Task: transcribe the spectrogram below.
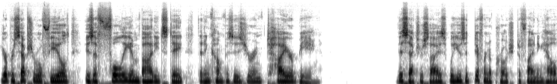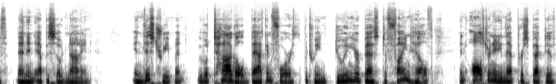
Your perceptual field is a fully embodied state that encompasses your entire being. This exercise will use a different approach to finding health than in episode 9. In this treatment, we will toggle back and forth between doing your best to find health and alternating that perspective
